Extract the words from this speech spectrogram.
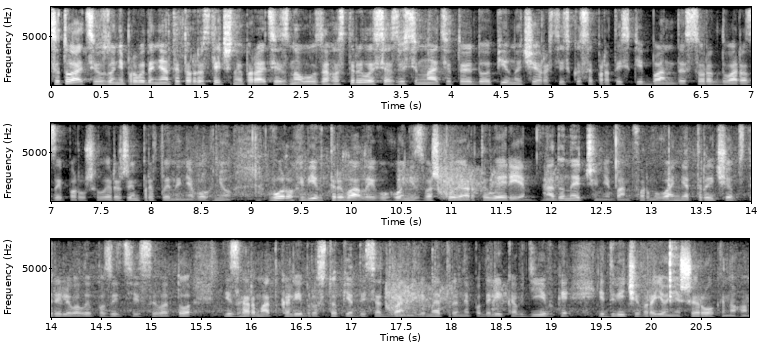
Ситуація у зоні проведення антитерористичної операції знову загострилася з 18-ї до півночі. Російсько-сепаратистські банди 42 рази порушили режим припинення вогню. Ворог вів тривалий вогонь із важкої артилерії. На Донеччині бандформування тричі обстрілювали позиції сил АТО із гармат калібру 152 мм неподалік Авдіївки і двічі в районі Широкиного.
